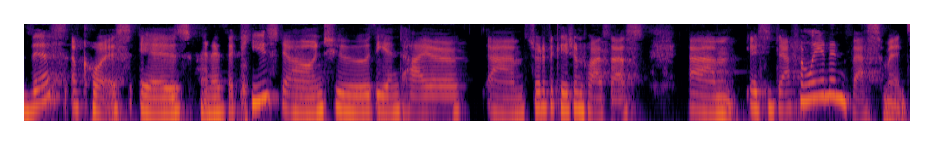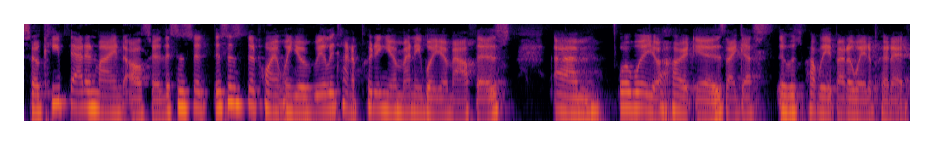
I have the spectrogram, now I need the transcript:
This, of course, is kind of the keystone to the entire um, certification process. Um, it's definitely an investment, so keep that in mind. Also, this is a, this is the point where you're really kind of putting your money where your mouth is, um, or where your heart is. I guess it was probably a better way to put it.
